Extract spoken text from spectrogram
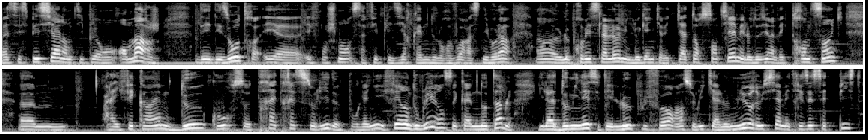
assez spécial, un petit peu en, marge des, autres, et, franchement, ça fait plaisir quand même de le revoir à ce niveau-là. Hein. le premier slalom, il le gagne qu'avec 14 centièmes, et le deuxième avec 35 voilà, il fait quand même deux courses très très solides pour gagner. Il fait un doublé, hein, c'est quand même notable. Il a dominé, c'était le plus fort, hein, celui qui a le mieux réussi à maîtriser cette piste.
